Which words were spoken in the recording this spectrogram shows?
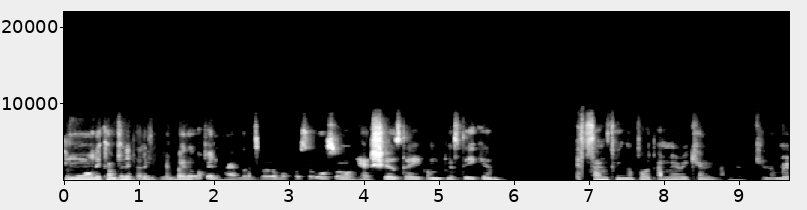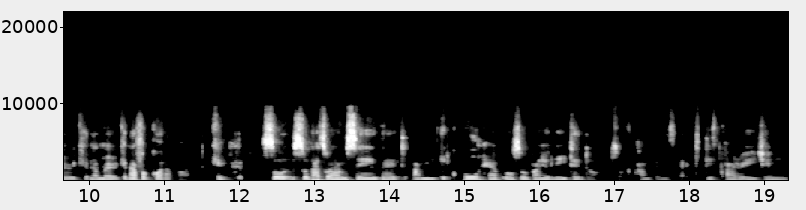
Come on, a company that is owned by the Oppenheimer, that's where Ramaphosa also had shares there, if I'm not mistaken. It's something about American, American, American, American. I forgot about it. Okay. So so that's why I'm saying that um it could have also violated the Companies Act, discouraging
